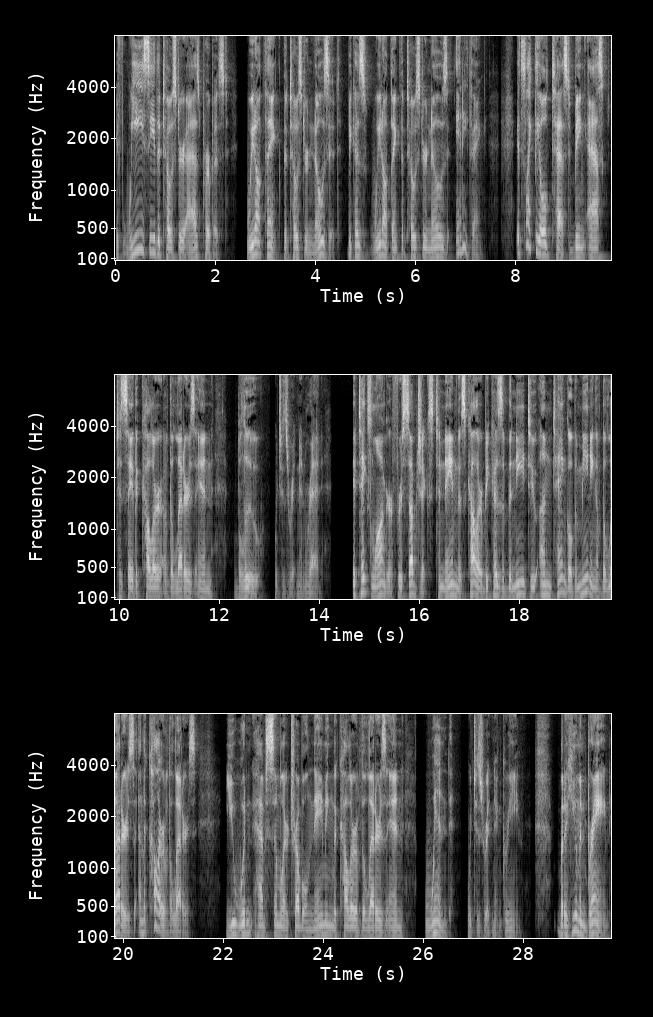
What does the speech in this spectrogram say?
If we see the toaster as purposed, we don't think the toaster knows it because we don't think the toaster knows anything. It's like the old test of being asked to say the color of the letters in blue, which is written in red. It takes longer for subjects to name this color because of the need to untangle the meaning of the letters and the color of the letters. You wouldn't have similar trouble naming the color of the letters in wind, which is written in green. But a human brain,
